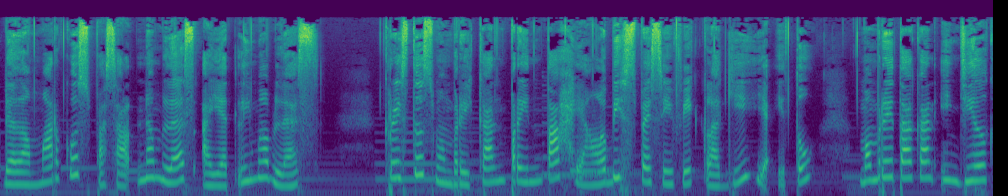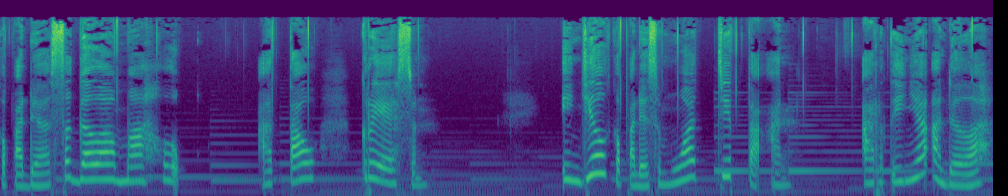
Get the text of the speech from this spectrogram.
Dalam Markus pasal 16 ayat 15, Kristus memberikan perintah yang lebih spesifik lagi yaitu memberitakan Injil kepada segala makhluk atau creation. Injil kepada semua ciptaan artinya adalah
